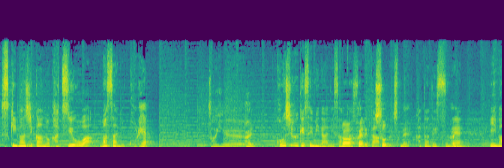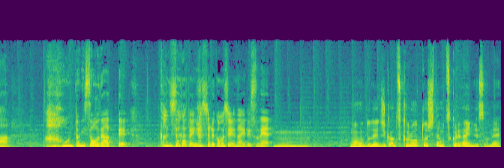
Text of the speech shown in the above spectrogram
隙間時間の活用はまさにこれ。というはい。講師向けセミナーに参加されたそうですね。方ですね、はい。今あ本当にそうだって感じた方いらっしゃるかもしれないですね。うん。まあ本当で時間作ろうとしても作れないんですよね。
